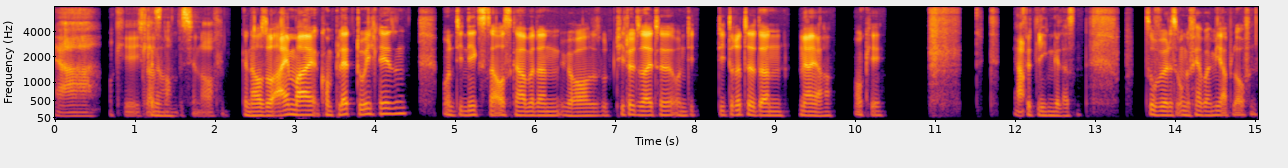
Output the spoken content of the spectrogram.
ja, okay, ich lasse genau. noch ein bisschen laufen. Genau, so einmal komplett durchlesen und die nächste Ausgabe dann, ja, so Titelseite und die, die dritte dann, naja, okay. Ja. Wird liegen gelassen. So würde es ungefähr bei mir ablaufen.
